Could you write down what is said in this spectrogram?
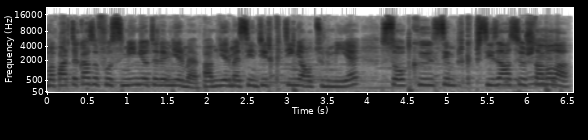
uma parte da casa fosse minha e outra da minha irmã, para a minha irmã sentir que tinha autonomia, só que sempre que precisasse eu estava lá.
